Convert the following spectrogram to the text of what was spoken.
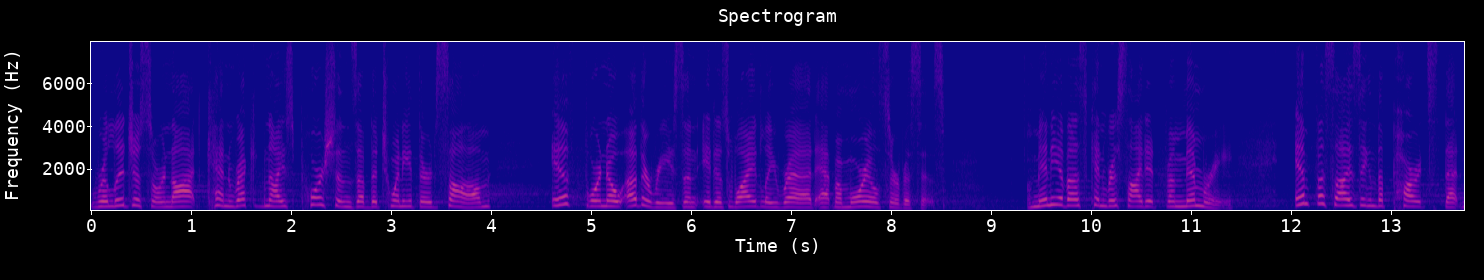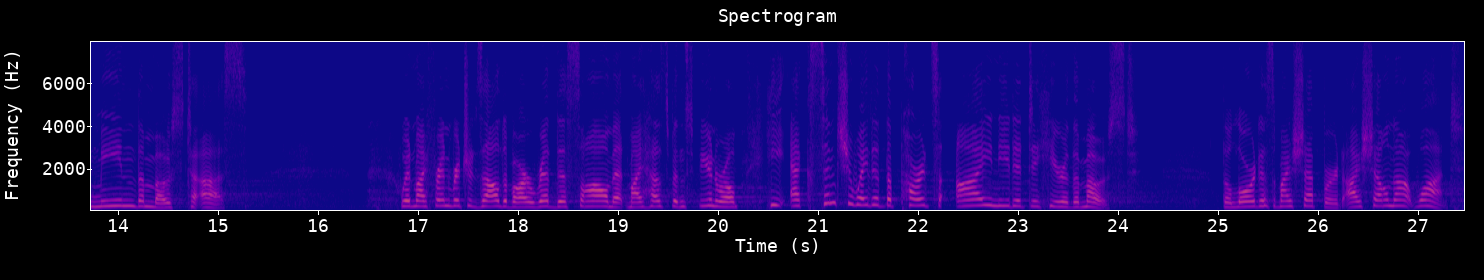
religious or not, can recognize portions of the 23rd Psalm if, for no other reason, it is widely read at memorial services. Many of us can recite it from memory, emphasizing the parts that mean the most to us. When my friend Richard Zaldivar read this psalm at my husband's funeral, he accentuated the parts I needed to hear the most. The Lord is my shepherd, I shall not want.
